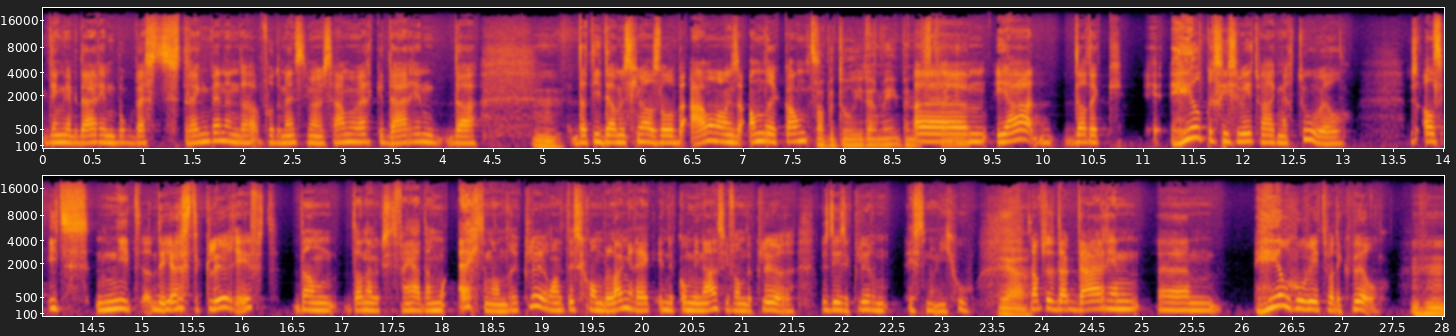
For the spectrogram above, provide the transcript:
ik denk dat ik daarin ook best streng ben. En dat voor de mensen die met me samenwerken, daarin, dat, Hmm. dat die dat misschien wel zullen beamen. Maar langs de andere kant, Wat bedoel je daarmee? Ik ben streng ehm, ja, dat ik heel precies weet waar ik naartoe wil. Dus als iets niet de juiste kleur heeft, dan, dan heb ik zoiets van ja, dan moet echt een andere kleur. Want het is gewoon belangrijk in de combinatie van de kleuren. Dus deze kleur is nog niet goed. Ja. Snap je dat ik daarin ehm, heel goed weet wat ik wil? Mhm.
